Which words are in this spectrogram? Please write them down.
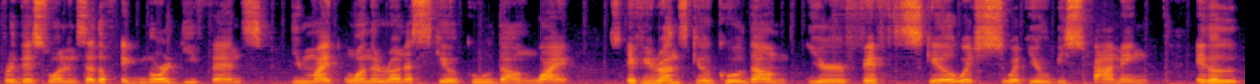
for this one instead of ignore defense you might want to run a skill cooldown why so if you run skill cooldown your fifth skill which is what you'll be spamming it'll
